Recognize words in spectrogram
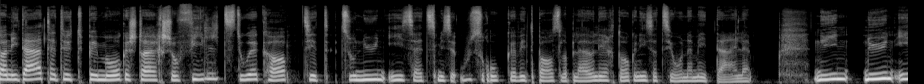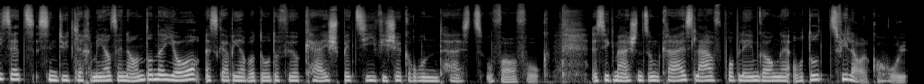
Die Sanität hat heute beim Morgenstreich schon viel zu tun gehabt. Sie hat zu neun Einsätzen ausrücken, wie die Basler Blaulichtorganisationen mitteilen. Neun, neun Einsätze sind deutlich mehr als in anderen Jahren. Es gäbe aber dafür keinen spezifischen Grund, heisst es auf Anfrage. Es ist meistens um Kreislaufprobleme gegangen oder zu viel Alkohol.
